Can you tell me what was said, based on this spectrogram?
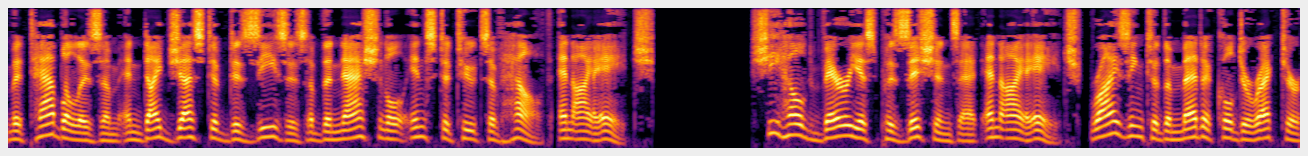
Metabolism and Digestive Diseases of the National Institutes of Health NIH. She held various positions at NIH, rising to the medical director,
